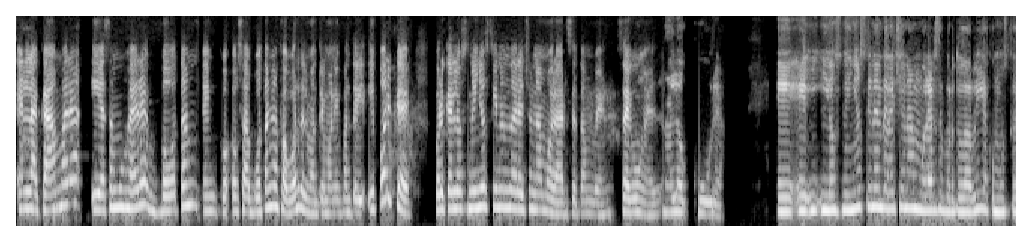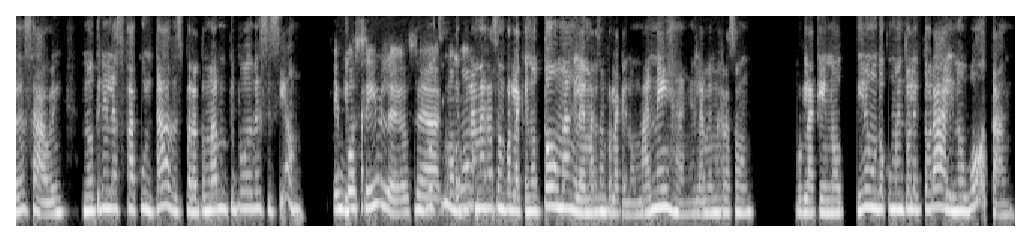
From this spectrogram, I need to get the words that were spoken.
en la Cámara y esas mujeres votan, en, o sea, votan a favor del matrimonio infantil. ¿Y por qué? Porque los niños tienen derecho a enamorarse también, según ellos. Una locura. Eh, los niños tienen derecho a enamorarse, pero todavía, como ustedes saben, no tienen las facultades para tomar un tipo de decisión. Imposible, o sea, Es la misma razón por la que no toman, es la misma razón por la que no manejan, es la misma razón por la que no tienen un documento electoral y no votan.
